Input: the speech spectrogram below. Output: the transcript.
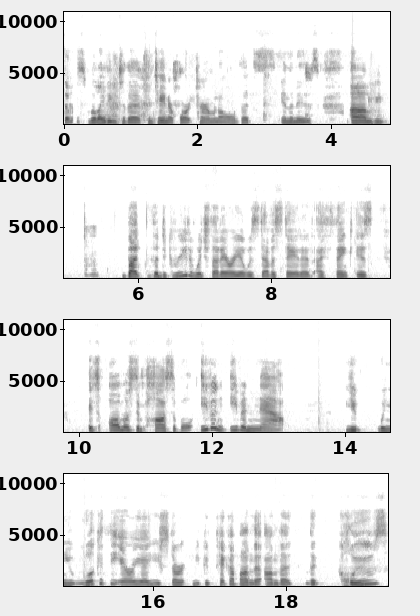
that was relating to the container port terminal that's in the news. Um, mm-hmm. But the degree to which that area was devastated, I think, is it's almost impossible. Even even now, you when you look at the area, you start you could pick up on the on the the clues,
